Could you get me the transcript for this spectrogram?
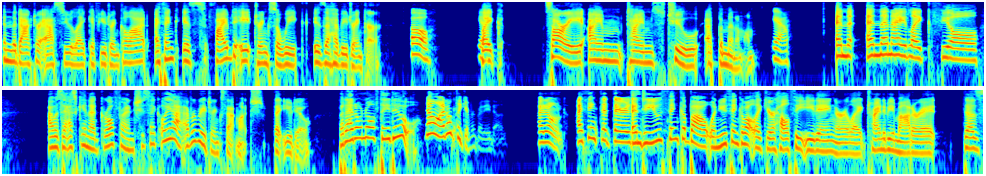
and the doctor asks you, like, if you drink a lot, I think it's five to eight drinks a week is a heavy drinker. oh Yeah. Like, sorry, I'm times two at the minimum. yeah And and then I like feel I was asking a girlfriend, she's like, Oh yeah, everybody drinks that much that you do. But I don't know if they do. no i don't think everybody does I don't. I think that there's And do you think about when you think about like your healthy eating or like trying to be moderate, does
